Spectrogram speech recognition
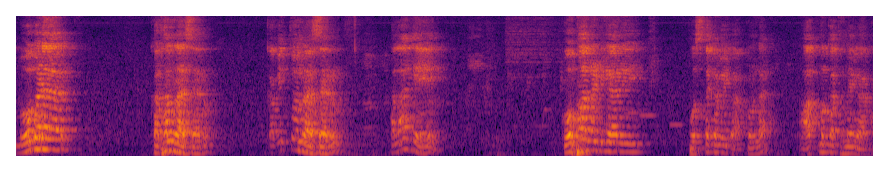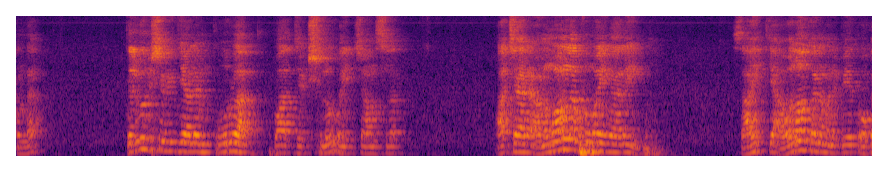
లోగడ కథలు రాశారు కవిత్వం రాశారు. అలాగే గోపాల్ రెడ్డి గారి పుస్తకమే కాకుండా ఆత్మకథనే కాకుండా తెలుగు విశ్వవిద్యాలయం పూర్వ ఉపాధ్యక్షులు వైస్ ఛాన్సలర్ ఆచార్య హనుమాన్ల భూమయ్య గారి సాహిత్య అవలోకనం అనే పేరు ఒక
